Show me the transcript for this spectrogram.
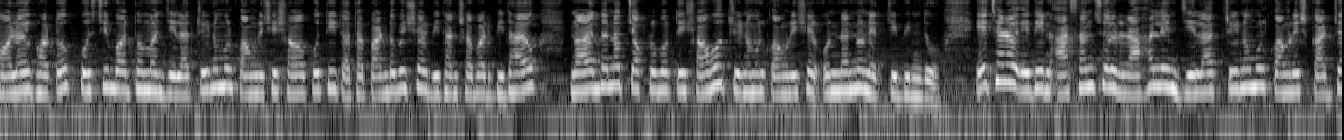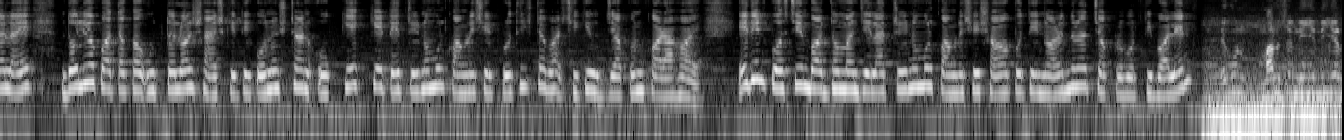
মলয় ঘটক, পশ্চিম বর্ধমান জেলা তৃণমূল কংগ্রেসের সভাপতি তথা পাণ্ডবেশ্বর বিধানসভার বিধায়ক নরেন্দ্রনাথ চক্রবর্তী সহ তৃণমূল কংগ্রেসের অন্যান্য নেতৃবৃন্দ। এছাড়াও এদিন আসানসোল রাহালেন জেলা তৃণমূল কংগ্রেস কার্যালয়ে দলীয় পতাকা উত্তোলন, সাংস্কৃতিক অনুষ্ঠান ও কেক কেটে তৃণমূল কংগ্রেসের প্রতিষ্ঠা বার্ষিকী উদযাপন করা হয়। এদিন পশ্চিম বর্ধমান জেলা তৃণমূল কংগ্রেসের সভাপতি নরেন্দ্রনাথ চক্রবর্তী বলেন, দেখুন, মানুষের নিজের নিজের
